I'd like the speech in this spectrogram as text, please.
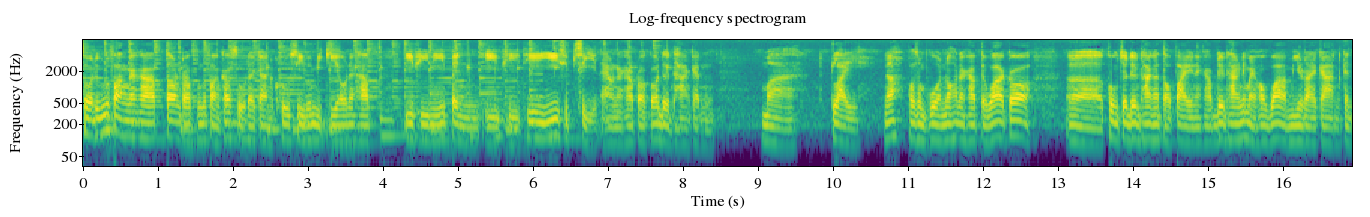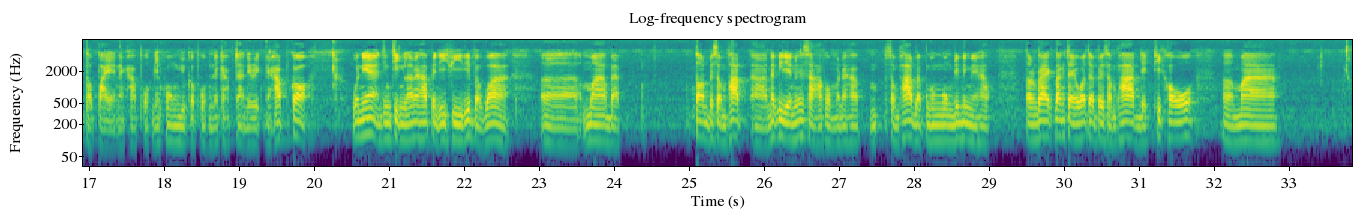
สวัสดีคุณผู้ฟังนะครับ ต้อนรับคุณผู้ฟังเข้าสู่รายการครูซีบะหมี่เกี๊ยวนะครับ EP นี้เป็น EP ที่ 24 แล้วนะครับ เราก็เดินทางกันมาไกลนะพอสมควรเนาะนะครับ แต่ว่าก็คงจะเดินทางกันต่อไปนะครับ เดินทางนี่หมายความว่ามีรายการกันต่อไปนะครับ ผมยังคงอยู่กับผมนะครับจานเดริกนะครับ ก็วันนี้จริง ๆ แล้วนะครับเป็น EP ที่แบบว่ามาแบบตอนไปสัมภาษณ์นักเรียนนักศึกษาผมนะครับ สัมภาษณ์แบบงงๆนิดนึงนะครับ อนแรกตั้งใจว่าจะไปสัมภาษณ์เด็กที่เขาเมา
